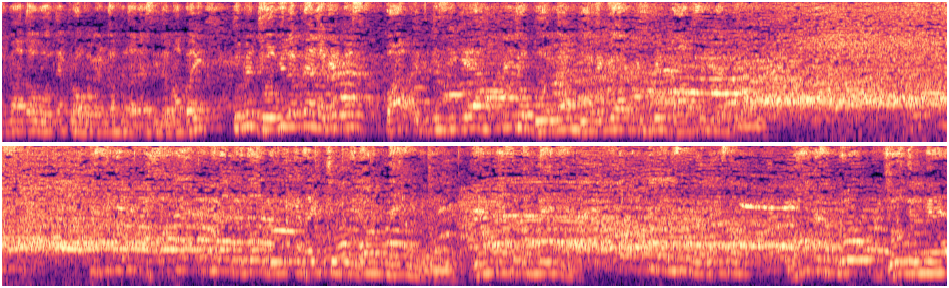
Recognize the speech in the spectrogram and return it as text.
समझ में आता वो बोलते हैं प्रोपोगंडा फैला रहा है सीधा भाई, तुम्हें जो भी लगता है, लगे, बस बात इतनी सी है हमने जो बोलना है, बोलेंगे और किसी के बाप हो ही है गाली से हैं जो दिल में है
